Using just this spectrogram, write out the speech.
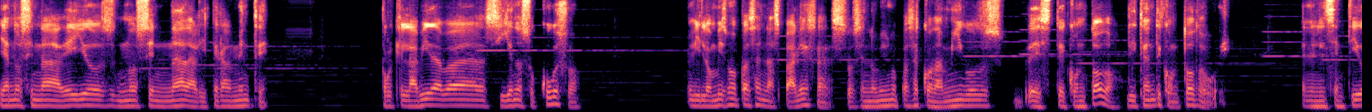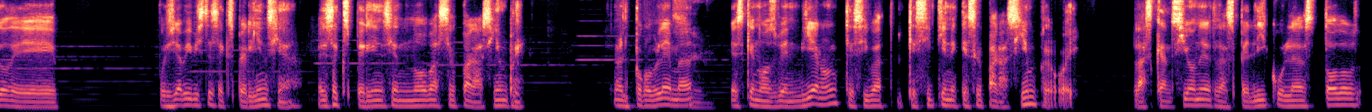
ya no sé nada de ellos, no sé nada literalmente, porque la vida va siguiendo su curso. Y lo mismo pasa en las parejas, o sea, lo mismo pasa con amigos, este, con todo, literalmente con todo, güey. En el sentido de, pues ya viviste esa experiencia, esa experiencia no va a ser para siempre. El problema es que nos vendieron que sí, va, que sí tiene que ser para siempre, güey. Las canciones, las películas, todos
